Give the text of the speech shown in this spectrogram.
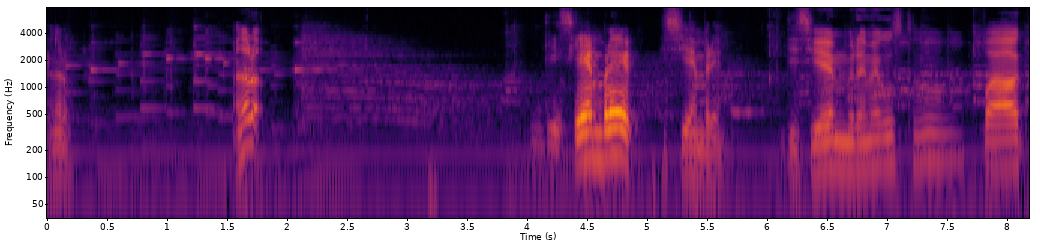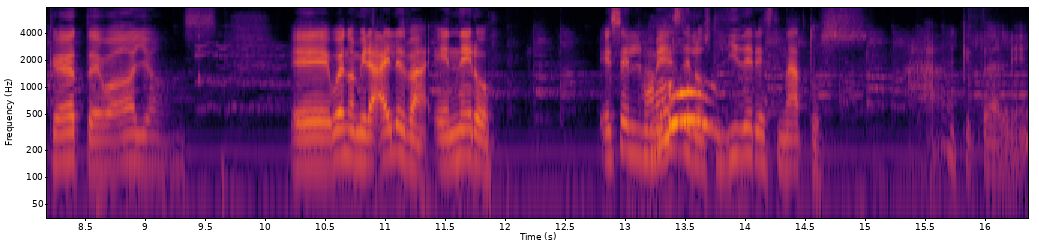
Manolo. Manolo. Diciembre. Diciembre. Diciembre me gustó. Pa' que te vayas. Eh, bueno, mira, ahí les va. Enero. Es el mes de los líderes natos. Ah, ¿qué tal, eh?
